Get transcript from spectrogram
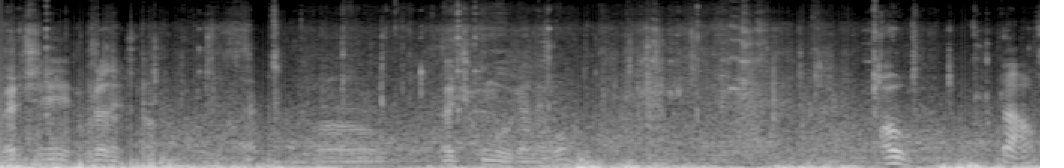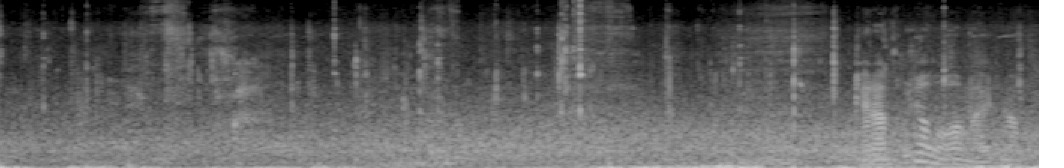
멸치 우려냈어. 어, 멸치 국물 우려내고. 어우, 짜. 계란 부셔 먹어 맛있어.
